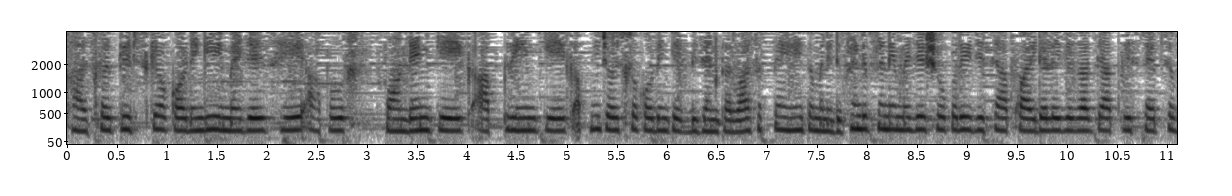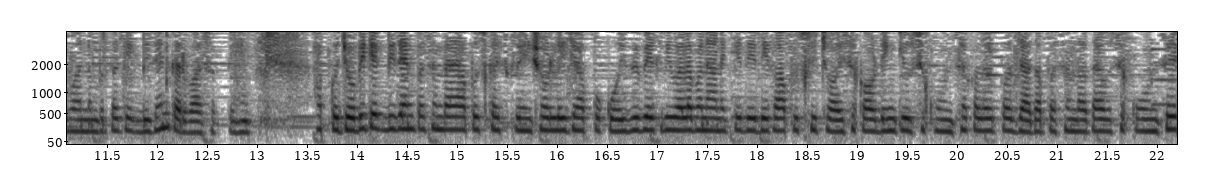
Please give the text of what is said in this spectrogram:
खासकर किड्स किड्स के अकॉर्डिंग ही इमेजेस है। आप फाउंडेन केक आप क्रीम केक अपनी चॉइस के अकॉर्डिंग केक डिज़ाइन करवा सकते हैं। तो मैंने डिफरेंट डिफरेंट इमेजेस शो करी, जिससे आपको आइडिया लगेगा कि आप किस टाइप से वन नंबर का केक डिज़ाइन करवा सकते हैं। आपको जो भी केक डिज़ाइन पसंद आया, आप उसका स्क्रीनशॉट लीजिए, आपको कोई भी बेकरी वाला बनाने के दे देगा। आप उसकी चॉइस अकॉर्डिंग कि उसे कौन सा कलर पर ज़्यादा पसंद आता है, उसे कौन से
